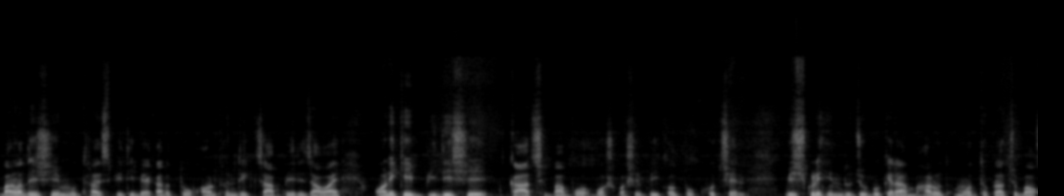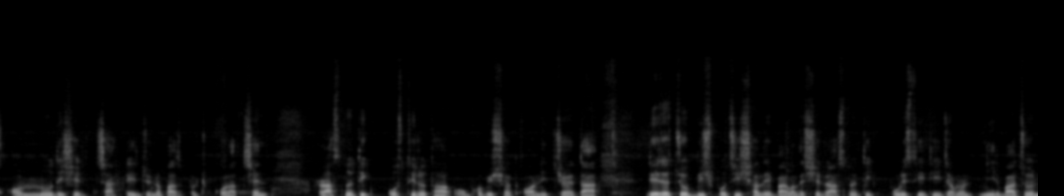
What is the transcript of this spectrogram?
বাংলাদেশে মুদ্রাস্ফীতি, বেকারত্ব, অর্থনৈতিক চাপ বেড়ে যাওয়ায় অনেকেই বিদেশে কাজ বা বসবাসের বিকল্প খুঁজছেন। বিশেষ করে হিন্দু যুবকেরা ভারত, মধ্যপ্রাচ্য বা অন্য দেশের চাকরির জন্য পাসপোর্ট করাচ্ছেন। রাজনৈতিক অস্থিরতা ও ভবিষ্যৎ অনিশ্চয়তা। দু হাজার চব্বিশ পঁচিশ সালে বাংলাদেশের রাজনৈতিক পরিস্থিতি যেমন নির্বাচন,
